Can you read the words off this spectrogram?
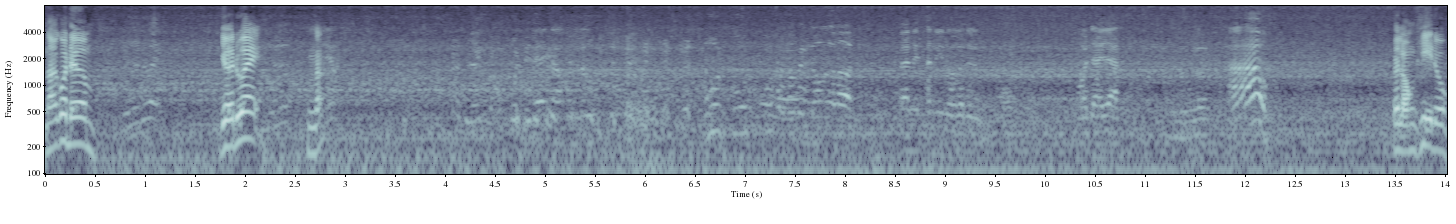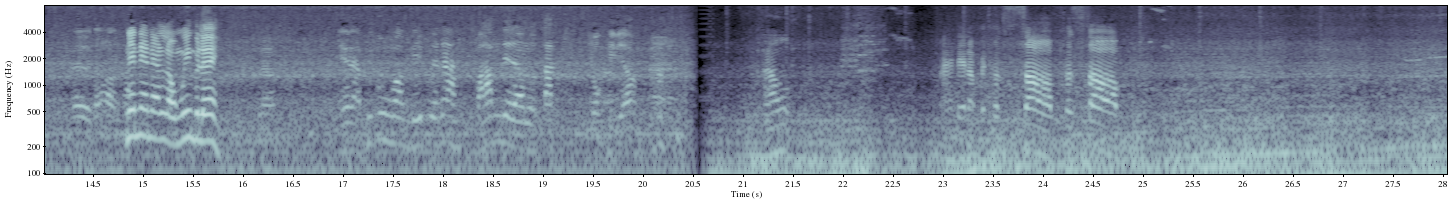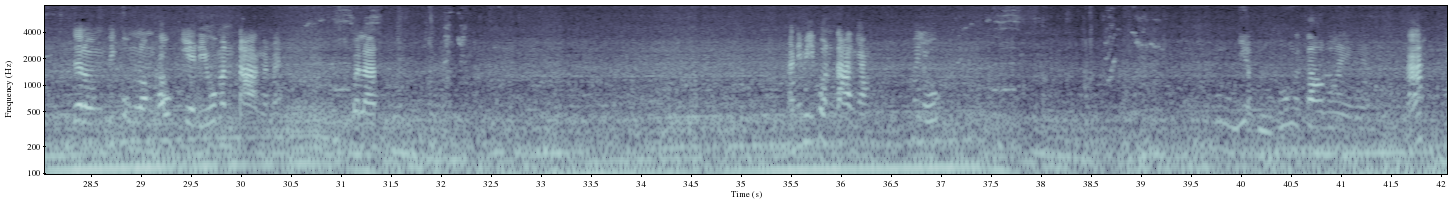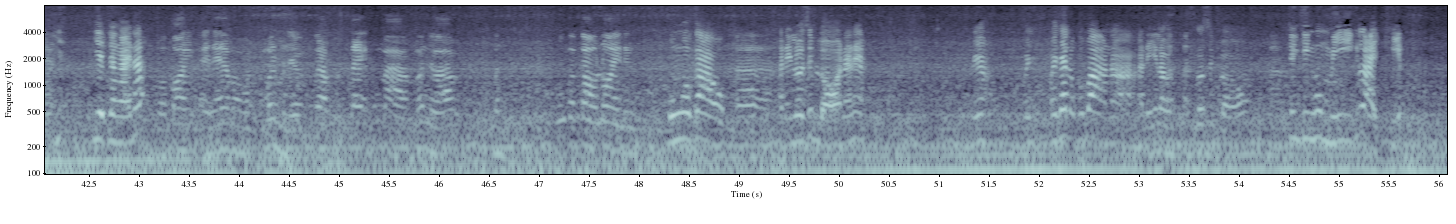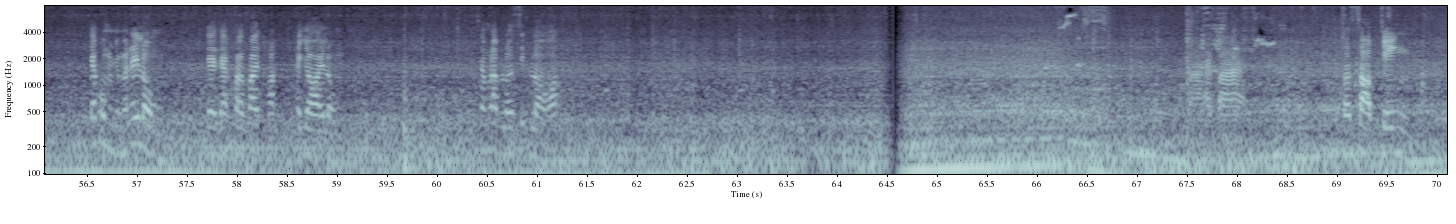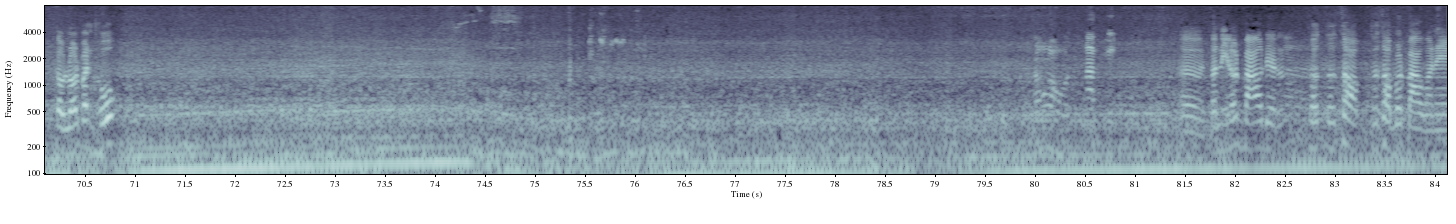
น้อยกว่าเดิม เยอะด้วยนะ พูดพูดพูดมันก็เป็นน้องตลอดแต่ในอันนี้น้องก็ดื่มพอใจยังอ้าว ไปลองขี่ดูเออต้องลองเนี่ยเนี่ยเนี่ยลองวิ่งไปเลย เนี่ยนะพี่กุ้งวางดิฟเลยนะปั๊มเดี๋ยวเราตัดยกทีเดียวเขาอะเดี๋ยวเราไปทดสอบทดสอบ เดี๋ยวลองพี่กุ้งลองเข้าเกียร์ดีว่ามันต่างกันไหมเวลา อันนี้มีผลต่างยังไม่รู้ เงียบดูพุ่งกับเก้าหน่อยเนี่ย นะ เหยียบยังไงนะพอปล่อยไอ้เนี่ยมันมันเหมือนจะแบบแตะขึ้นมามันจะว่ามันพุ่งกับเก้าหน่อยหนึ่งพุ่งกว่าเก่าเอออันนี้รถสิบล้อนะเนี่ยเนี่ยไม่ไม่ใช่รถกระบะนะอันนี้เรารถสิบล้อจริงๆผมมีอีกหลายคลิป แต่ผมยังไม่ได้ลง เดี๋ยวจะค่อยๆทยอยลงสำหรับรถสิบล้อไปไปทดสอบจริงกับรถบรรทุก ต้องลองนับอีก เออตอนนี้รถเบาเดี๋ยวทดทดสอบทดสอบรถเบากันแน่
